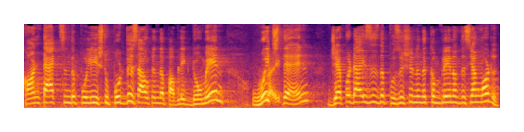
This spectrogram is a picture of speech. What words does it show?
contacts in the police to put this out in the public domain, which Right. then jeopardizes the position and the complaint of this young model.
